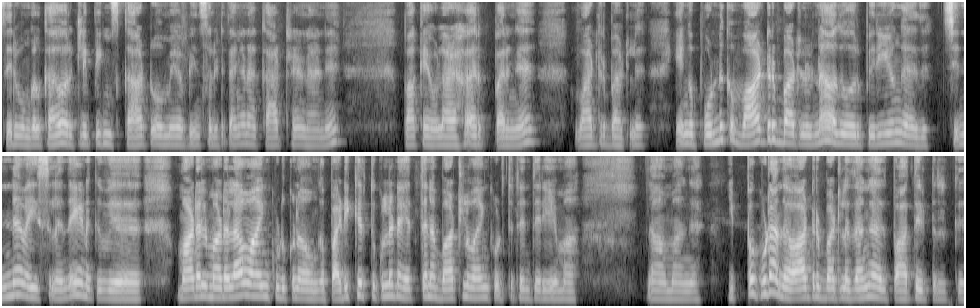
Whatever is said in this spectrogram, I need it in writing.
சரி உங்களுக்காக ஒரு கிளிப்பிங்ஸ் காட்டுவோமே அப்படின்னு சொல்லிட்டு தாங்க நான் காட்டுறேன் நான். பார்க்க எவ்வளோ அழகாக இருக்கு பாருங்கள் வாட்டர் பாட்டிலு எங்கள் பொண்ணுக்கு வாட்டர் பாட்டில்னால் அது ஒரு பெரியவங்க அது. சின்ன வயசுலேருந்தே எனக்கு மாடல் மாடலாக வாங்கி கொடுக்கணும். அவங்க படிக்கிறதுக்குள்ளே நான் எத்தனை பாட்டில் வாங்கி கொடுத்துட்டேன்னு தெரியுமா? ஆமாங்க. இப்போ கூட அந்த வாட்டர் பாட்டில் தாங்க அது பார்த்துட்டு இருக்கு.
